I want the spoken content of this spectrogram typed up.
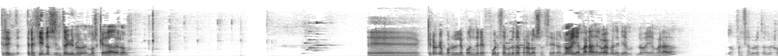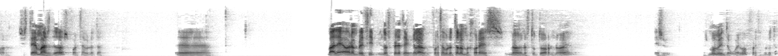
361 hemos quedado, ¿no? Eh, creo que por, le pondré fuerza bruta para los aceros. No, llamarada, lo voy a poner No, llamarada. No, fuerza bruta mejor. Sistema más 2, fuerza bruta. Eh, vale, ahora en principio. No, espérate, claro, fuerza bruta lo mejor es. No, no es tu turno, ¿eh? Es, es movimiento huevo, fuerza bruta.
